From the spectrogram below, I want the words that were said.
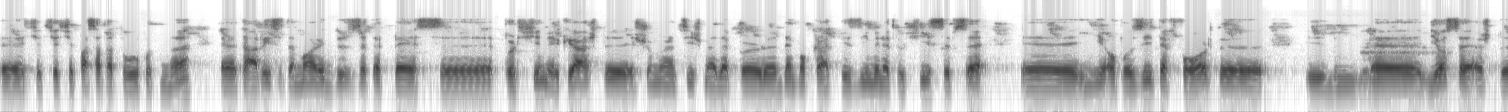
që që që pas Ataturkut më ta arrijë si të marrë 45% dhe kjo është shumë e rëndësishme edhe për demokratizimin e Turqisë sepse një opozitë e fortë jo se është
